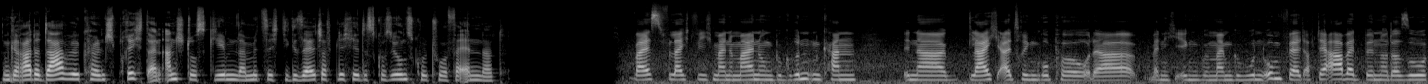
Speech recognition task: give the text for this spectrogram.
Und gerade da will Köln spricht einen Anstoß geben, damit sich die gesellschaftliche Diskussionskultur verändert. Ich weiß vielleicht, wie ich meine Meinung begründen kann, in einer gleichaltrigen Gruppe oder wenn ich irgendwo in meinem gewohnten Umfeld auf der Arbeit bin oder so.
